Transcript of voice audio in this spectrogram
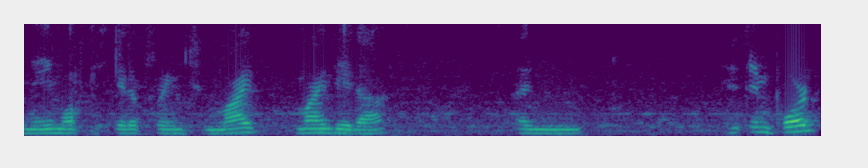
name of this data frame to my, my data and hit import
